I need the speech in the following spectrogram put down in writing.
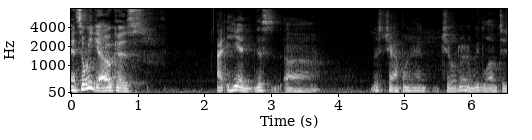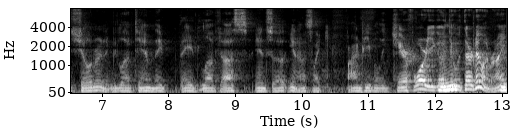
and so we go because he had this. Uh, this chaplain had children, and we loved his children, and we loved him. They they loved us, and so you know, it's like find people that you care for, you go do what they're doing, right?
